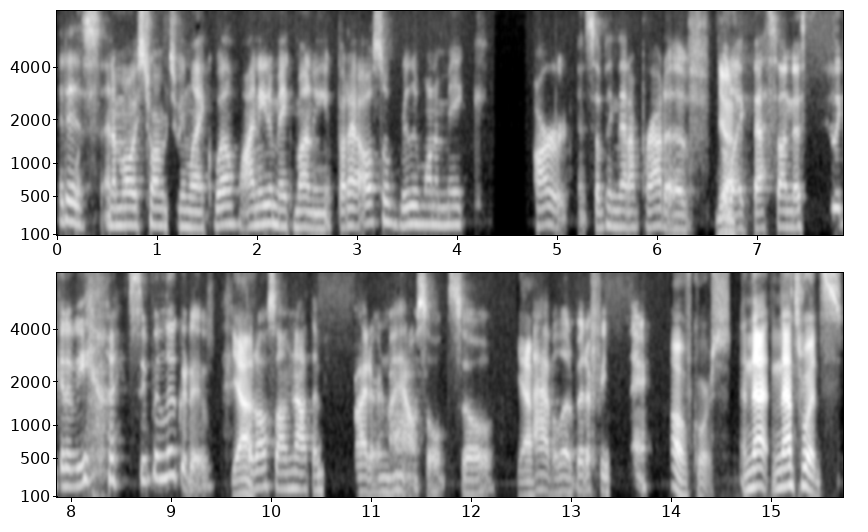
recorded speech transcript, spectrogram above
It is. And I'm always torn between like, well, I need to make money, but I also really want to make art and something that I'm proud of. But, Yeah. like that's not necessarily going to be super lucrative. Yeah. But also, I'm not the provider in my household, so Yeah. I have a little bit of freedom there. Oh, of course. And that and that's what's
